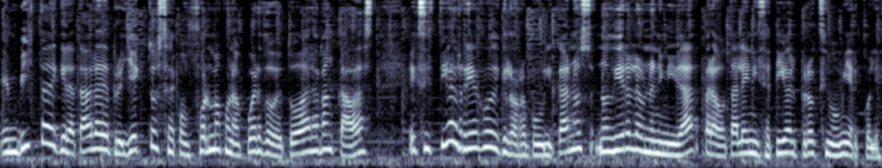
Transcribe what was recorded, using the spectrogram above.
En vista de que la tabla de proyectos se conforma con acuerdo de todas las bancadas, existía el riesgo de que los republicanos no dieran la unanimidad para votar la iniciativa el próximo miércoles.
